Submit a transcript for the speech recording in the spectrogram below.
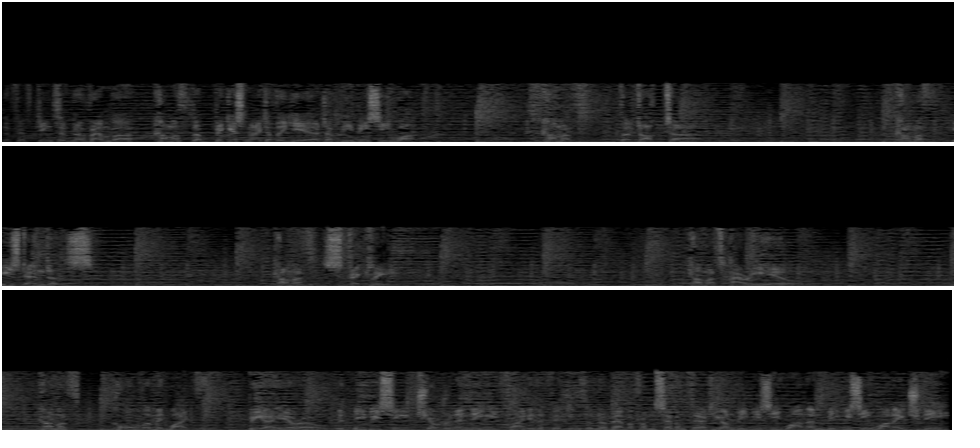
the 15th of November cometh the biggest night of the year to BBC One. Cometh The Doctor. Cometh EastEnders. Cometh Strictly. Cometh Harry Hill. Cometh Call the Midwife. Be a Hero with BBC Children in Need, Friday the 15th of November from 7.30 on BBC One and BBC One HD.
